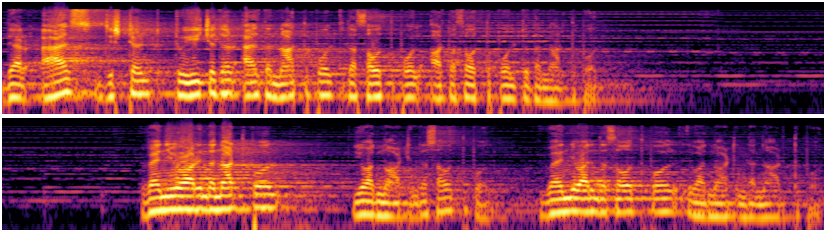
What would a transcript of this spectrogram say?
They are as distant to each other as the North Pole to the South Pole or the South Pole to the North Pole. When you are in the North Pole, you are not in the South Pole. When you are in the South Pole, you are not in the North Pole.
